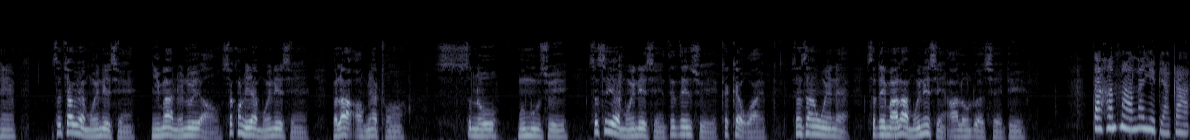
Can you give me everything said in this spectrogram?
နှင်း16ရက်မွေးနေ့စဉ်ညီမနွေးနွေးအောင်18ရက်မွေးနေ့စဉ်ဗလအောင်မြတ်ထွန်း စနိုး မူမူဆွေ18ရက်မွေးနေ့စဉ်သင်းသင်းဆွေ ခက်ခက်ဝိုင်းစန်းစန်းဝင်းနဲ့ စက်တင်ဘာလ မွေးနေ့စဉ်အားလုံးအတွက်10တေး 大汉马那一边个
